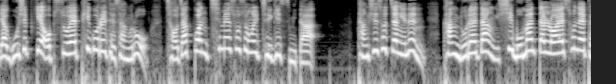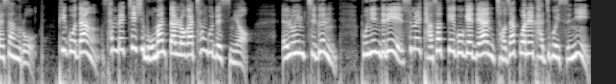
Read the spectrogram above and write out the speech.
약 50개 업소의 피고를 대상으로 저작권 침해 소송을 제기했습니다. 당시 소장에는 각 노래당 15만 달러의 손해배상으로 피고당 375만 달러가 청구됐으며 엘로힘 측은 본인들이 25개 곡에 대한 저작권을 가지고 있으니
